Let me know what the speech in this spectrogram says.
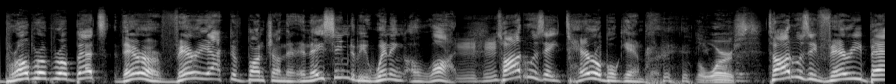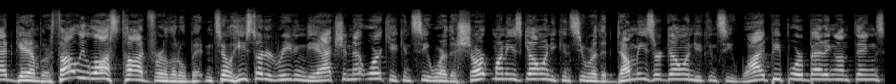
Bro Bro Bro Bets. They're a very active bunch on there, and they seem to be winning a lot. Mm-hmm. Todd was a terrible gambler. The worst. Todd was a very bad gambler. Thought we lost Todd for a little bit until he started reading the Action Network. You can see where the sharp money's going. You can see where the dummies are going. You can see why people are betting on things.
